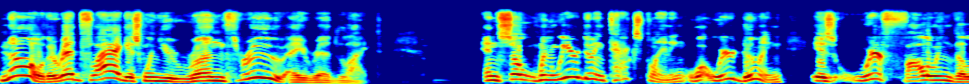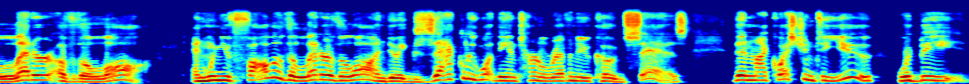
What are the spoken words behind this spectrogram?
No, the red flag is when you run through a red light. And so when we are doing tax planning, what we're doing is we're following the letter of the law. And when you follow the letter of the law and do exactly what the Internal Revenue Code says, then my question to you would be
